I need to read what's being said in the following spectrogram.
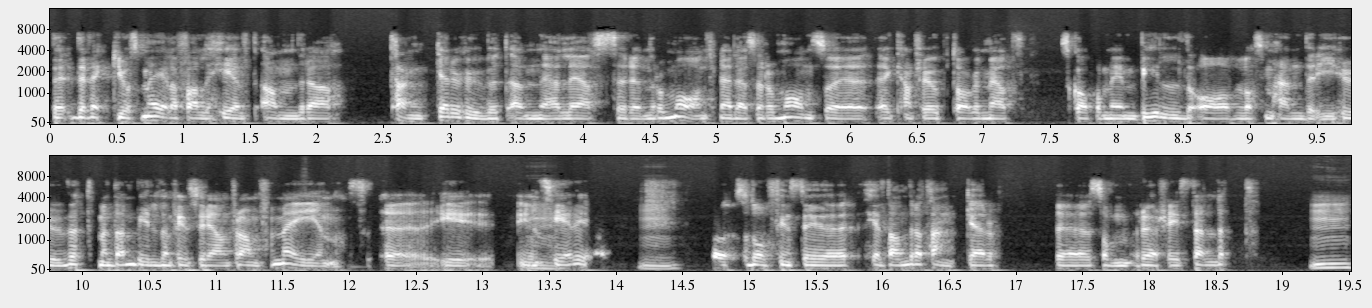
det, det väcker hos mig i alla fall helt andra tankar i huvudet än när jag läser en roman. För när jag läser en roman så är, är kanske jag upptagen med att skapa mig en bild av vad som händer i huvudet. Men den bilden finns ju redan framför mig i en, uh, i, i en mm. serie. Mm. Så, så, då finns det ju helt andra tankar uh, som rör sig istället. Mm.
